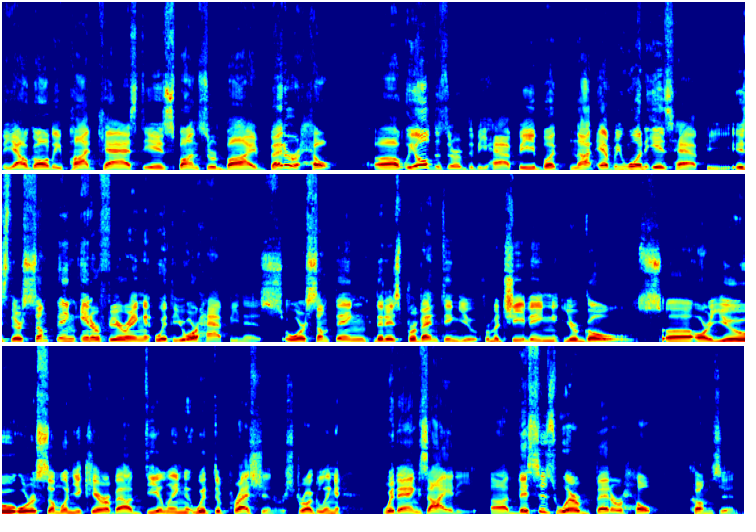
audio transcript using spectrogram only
The Al Galdi podcast is sponsored by BetterHelp. Uh, we all deserve to be happy, but not everyone is happy. Is there something interfering with your happiness or something that is preventing you from achieving your goals? Uh, are you or someone you care about dealing with depression or struggling with anxiety? Uh, this is where BetterHelp comes in.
